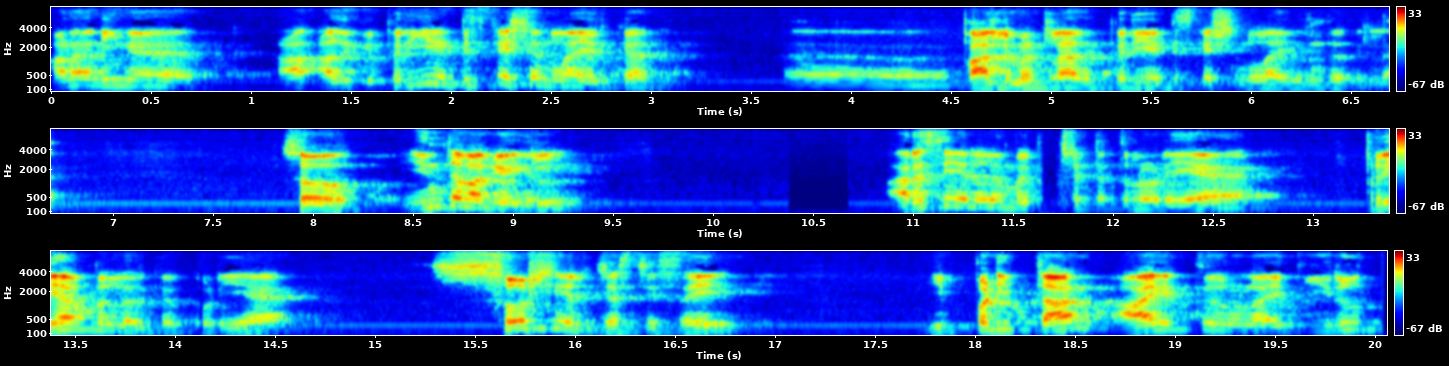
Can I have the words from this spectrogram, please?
ஆனா நீங்க அதுக்கு பெரிய டிஸ்கஷன் எல்லாம் இருக்காது பார்லிமெண்ட்ல அதுக்கு பெரிய டிஸ்கஷன் எல்லாம் இருந்தது இல்லை இந்த வகையில் அரசியலமைப்பு சட்டத்தினுடைய பிரியாம்பிள் இருக்கக்கூடிய சோசியல் ஜஸ்டிஸை இப்படித்தான் ஆயிரத்தி தொள்ளாயிரத்தி இருபத்தி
